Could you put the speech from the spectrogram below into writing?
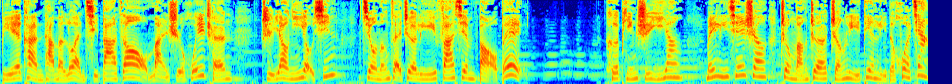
别看他们乱七八糟，满是灰尘。”只要你有心，就能在这里发现宝贝。和平时一样，梅林先生正忙着整理店里的货架。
